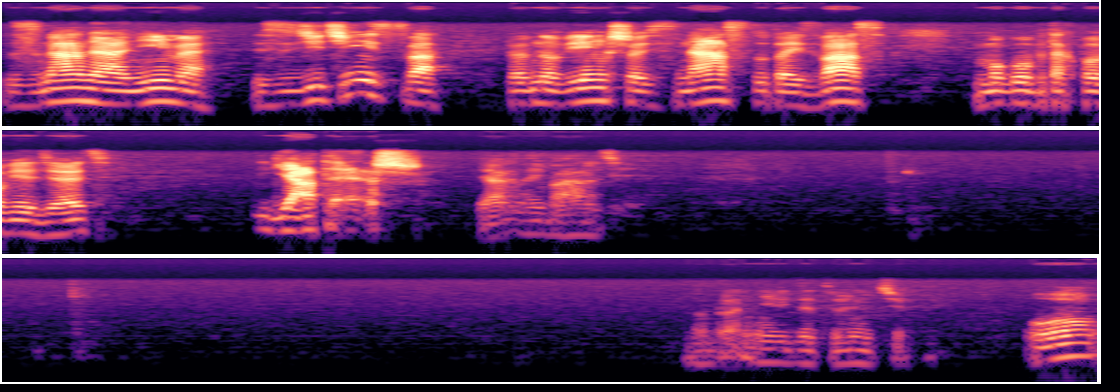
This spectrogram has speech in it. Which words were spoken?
znane anime z dzieciństwa. Pewno większość z nas tutaj, z was mogłoby tak powiedzieć. Ja też, jak najbardziej. Dobra, nie widzę tu nic. O!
